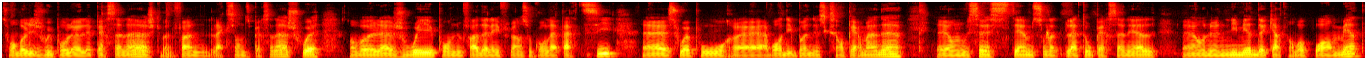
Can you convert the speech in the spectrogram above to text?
soit on va les jouer pour le, personnage qui va nous faire l'action du personnage, soit on va la jouer pour nous faire de l'influence au cours de la partie, euh, soit pour euh, avoir des bonus qui sont permanents. Euh, on a aussi un système sur notre plateau personnel. on a une limite de cartes qu'on va pouvoir mettre.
